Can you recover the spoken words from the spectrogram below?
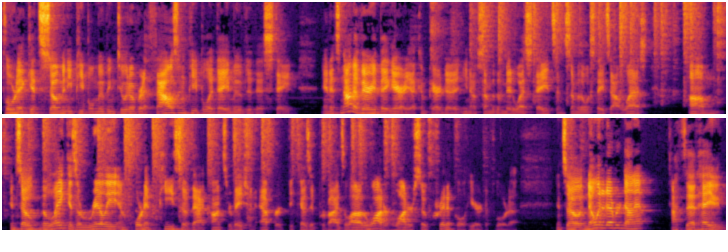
Florida gets so many people moving to it. Over a thousand people a day move to this state, and it's not a very big area compared to you know some of the Midwest states and some of the states out west. Um, and so the lake is a really important piece of that conservation effort because it provides a lot of the water. Water is so critical here to Florida. And so no one had ever done it. I said, hey,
